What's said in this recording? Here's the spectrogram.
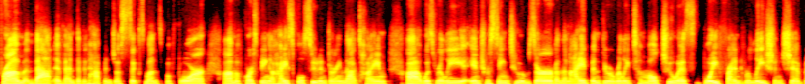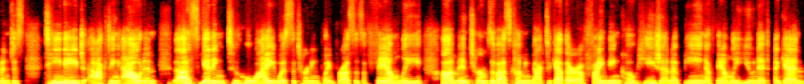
from that event that had happened just six months before. Um, of course, being a high school student during that time uh, was really interesting to observe. And then I had been through a really tumultuous boyfriend relationship and just teenage acting out. And us getting to Hawaii was the turning point for us as a family um, in terms of us coming back together, of finding cohesion, of being a family unit again.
